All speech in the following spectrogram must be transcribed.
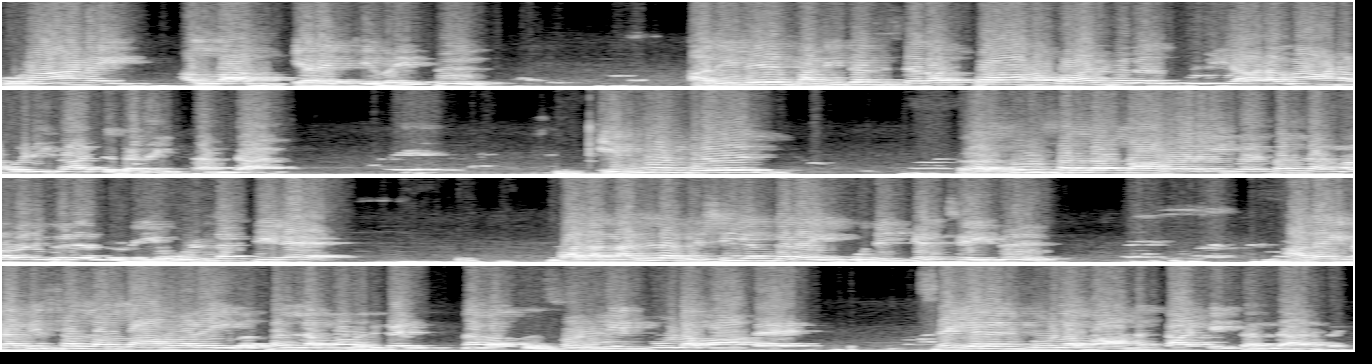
குரானை அல்லாஹ் இறக்கி வைத்து அதிலே மனிதன் சிறப்பாக வாழ்வதற்குரிய அழகான வழிகாட்டுதலை தந்தார். இன்னொன்று ரசூல் சல்லாஹ் வசல்லம் அவர்களுடைய உள்ளத்திலே பல நல்ல விஷயங்களை உதிக்கச் செய்து அதை நபிசல்லாஹ் அலை வசல்லம் அவர்கள் நமக்கு சொல்லின் மூலமாக செயலின் மூலமாக காட்டி தந்தார்கள்.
